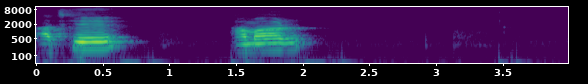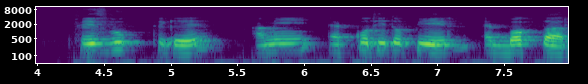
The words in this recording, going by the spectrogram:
আজকে আমার ফেসবুক থেকে আমি এক কথিত পীর, এক বক্তার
